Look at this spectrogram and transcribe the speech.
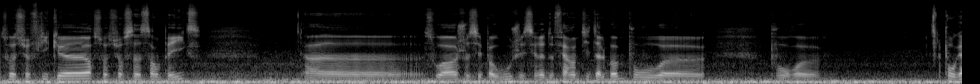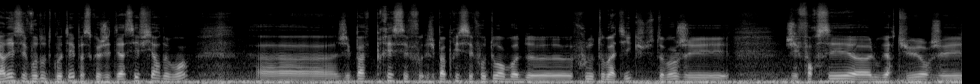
soit sur Flickr, soit sur 500 px, soit je sais pas où, j'essaierai de faire un petit album pour, pour, pour garder ces photos de côté parce que j'étais assez fier de moi. j'ai pas, pris ces, pas pris ces photos en mode full automatique, justement j'ai j'ai forcé euh, l'ouverture, j'ai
